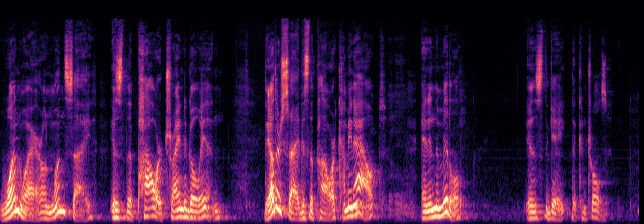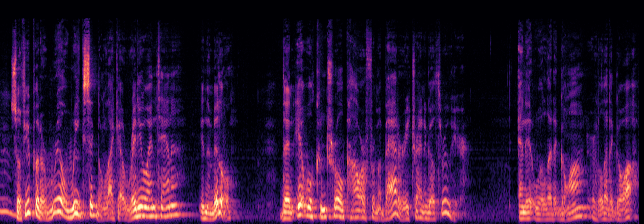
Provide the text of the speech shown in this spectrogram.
One wire on one side is the power trying to go in, the other side is the power coming out, and in the middle is the gate that controls it. Mm. So if you put a real weak signal like a radio antenna in the middle, then it will control power from a battery trying to go through here. And it will let it go on or it'll let it go off.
